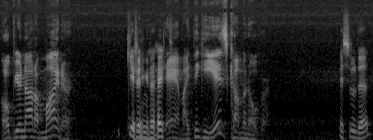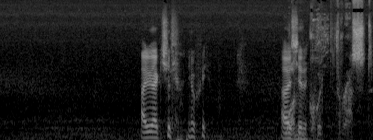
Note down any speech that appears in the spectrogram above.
Hope you're not a minor. Kidding, right? Damn, I think he is coming over. Are still there? Are you actually on your way? Oh One shit. quick thrust.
